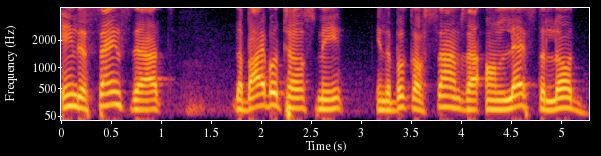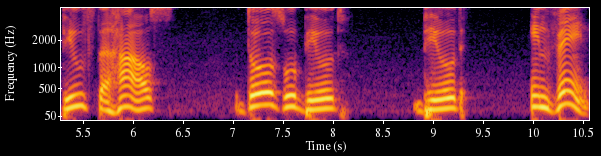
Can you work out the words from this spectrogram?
in the sense that the Bible tells me in the book of Psalms that unless the Lord builds the house, those who build, build in vain.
